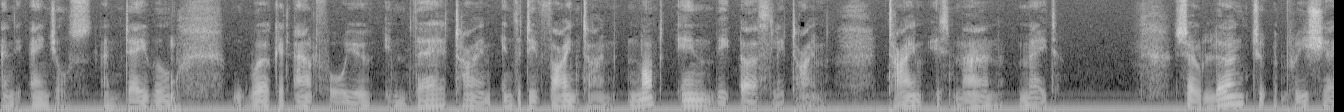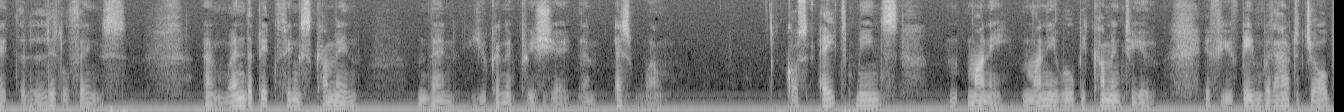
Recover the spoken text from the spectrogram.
and the angels and they will work it out for you in their time, in the divine time, not in the earthly time. Time is man-made. So learn to appreciate the little things and when the big things come in then you can appreciate them as well. Because 8 means money. Money will be coming to you. If you've been without a job,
